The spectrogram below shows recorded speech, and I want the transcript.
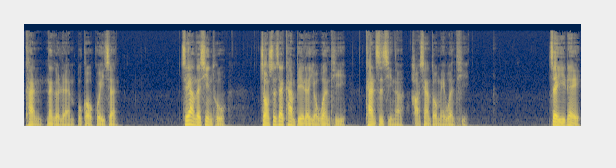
看那个人不够归正。这样的信徒。总是在看别人有问题，看自己呢，好像都没问题。这一类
